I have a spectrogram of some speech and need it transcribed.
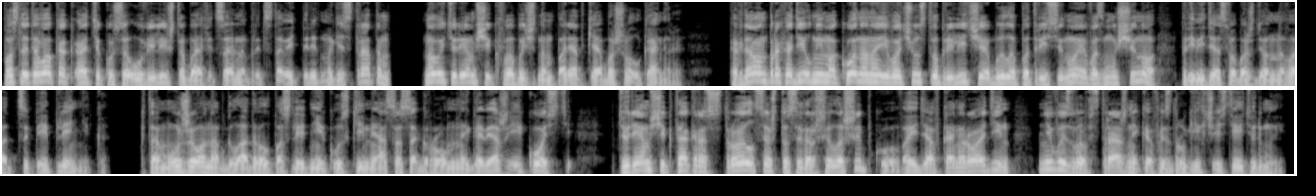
После того, как Атикуса увели, чтобы официально представить перед магистратом, новый тюремщик в обычном порядке обошел камеры. Когда он проходил мимо Конана, его чувство приличия было потрясено и возмущено при виде освобожденного от цепей пленника. К тому же он обгладывал последние куски мяса с огромной говяжьей кости. Тюремщик так расстроился, что совершил ошибку, войдя в камеру один, не вызвав стражников из других частей тюрьмы.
